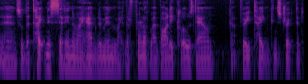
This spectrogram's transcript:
and so the tightness set into my abdomen. My the front of my body closed down, got very tight and constricted.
